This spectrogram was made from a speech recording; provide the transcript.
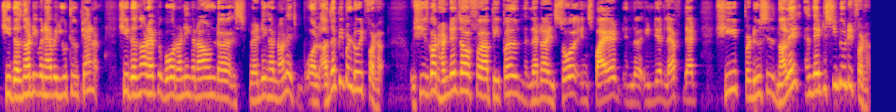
She does not even have a YouTube channel. She does not have to go running around uh, spreading her knowledge. All other people do it for her she's got hundreds of uh, people that are so inspired in the Indian left that she produces knowledge and they distribute it for her.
